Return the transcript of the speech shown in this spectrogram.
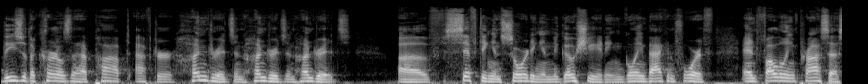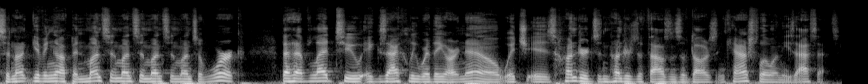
these are the kernels that have popped after hundreds and hundreds and hundreds of sifting and sorting and negotiating and going back and forth and following process and not giving up and months and months and months and months of work that have led to exactly where they are now, which is hundreds and hundreds of thousands of dollars in cash flow on these assets.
